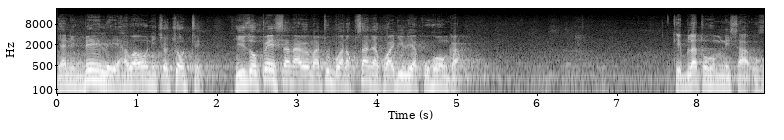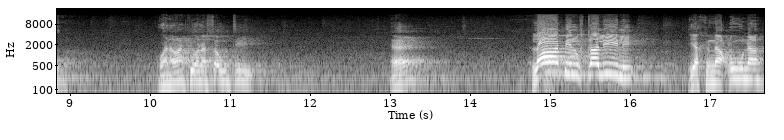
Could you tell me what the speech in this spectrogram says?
yaani mbele hawaoni chochote. Hizo pesa na hayo matumbo wanakusanya kwa ajili ya kuhonga. Kiblatuhum nisauhum, wanawake wana sauti eh? La bilqalili yaknauna,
